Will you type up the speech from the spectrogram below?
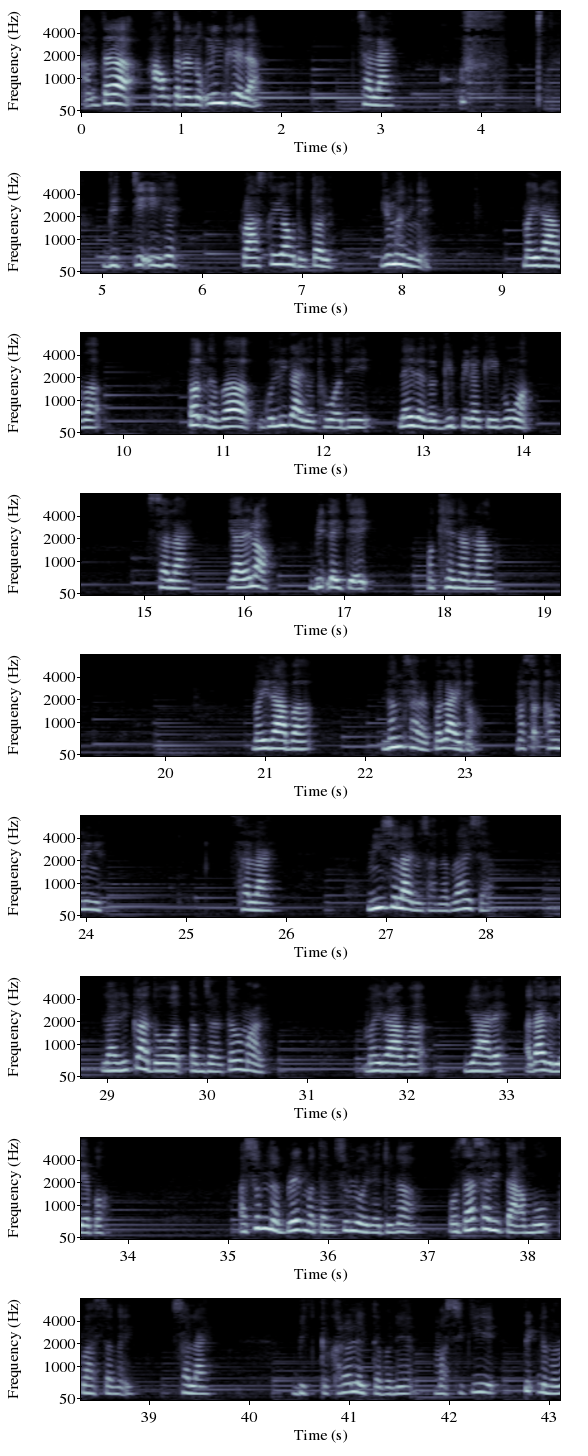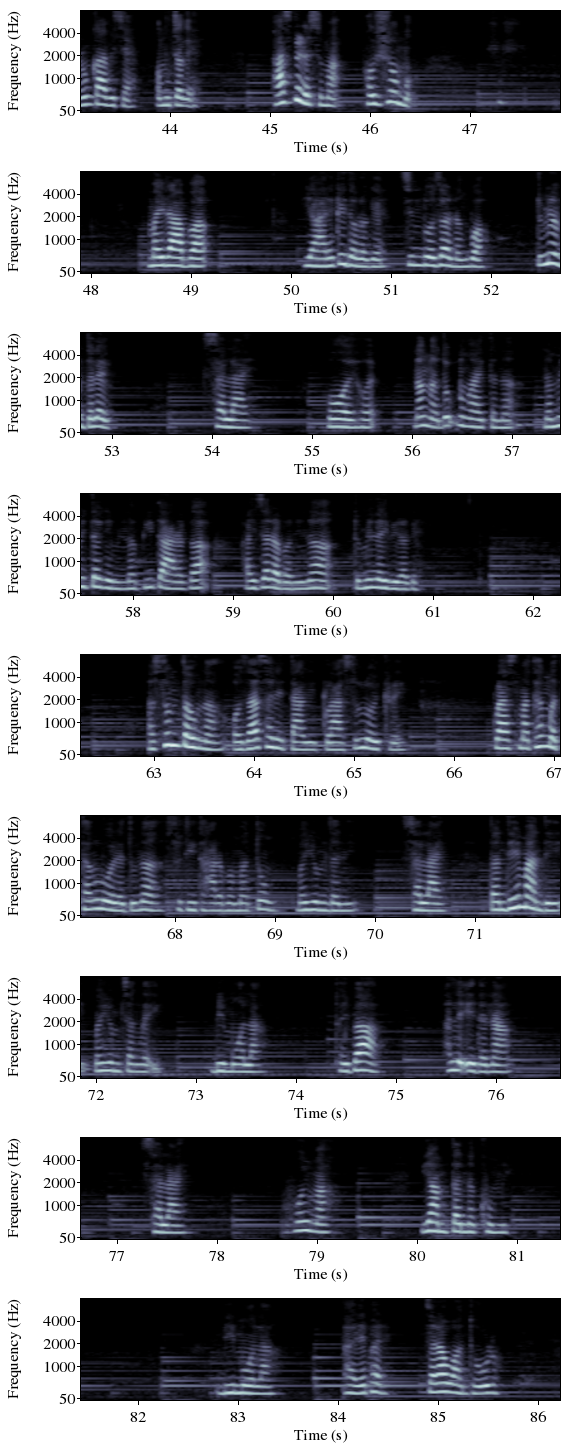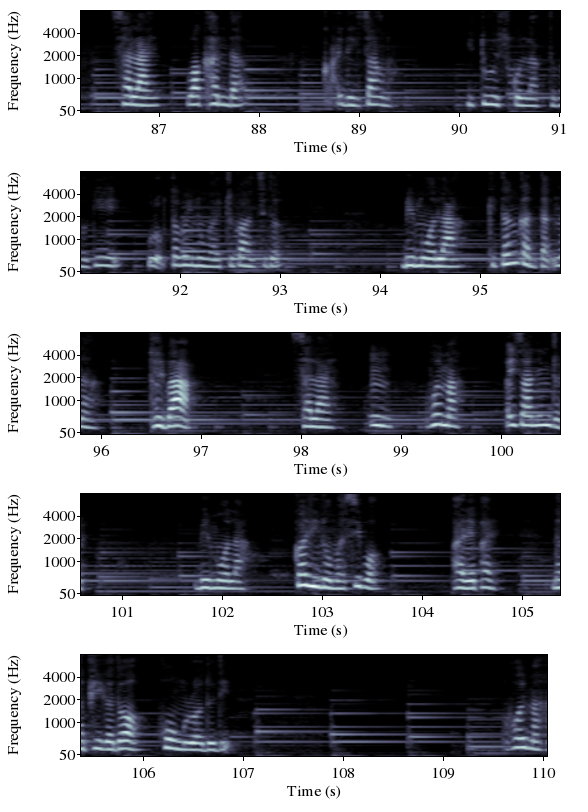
ꯑꯝꯇ ꯍꯥꯎꯇꯅ ꯅꯣꯛꯅꯤꯡꯈ꯭ꯔꯦꯗ ꯁꯂꯥꯏ ꯎꯐ ꯕꯤꯠꯇꯤ ꯏꯍꯦ ꯀ꯭ꯂꯥꯁꯀ ꯌꯥꯎꯗꯧ ꯇꯜꯂꯦ ꯌꯨꯝ ꯍꯟꯅꯤꯡꯉꯛꯑꯦ ꯃꯩꯔꯥꯕ ꯄꯛꯅꯕ ꯒꯨꯂꯤꯒꯥꯏꯗꯣ ꯊꯣꯛꯑꯗꯤ ꯂꯩꯔꯒ ꯒꯤꯞ ꯄꯤꯔꯛꯀꯦ ꯏꯕꯨꯡꯉꯣ ꯁꯂꯥꯏ ꯌꯥꯔꯦ ꯂꯥꯛꯑꯣ ꯕꯤꯠ ꯂꯩꯇꯦ ꯑꯩ ꯃꯈꯦꯟ ꯌꯥꯝ ꯂꯥꯡ ꯃꯩꯔꯥꯕ ꯅꯪ ꯁꯥꯔꯛꯄ ꯂꯥꯏꯗꯣ ꯃꯁꯛ ꯈꯪꯅꯤꯡꯉꯤ ꯁꯂꯥꯏ ꯃꯤꯁꯦ ꯂꯥꯏꯅ ꯁꯥꯟꯅꯕ꯭ꯔꯥ ꯍꯥꯏꯁꯦ ꯂꯥꯏꯔꯤꯛꯀꯥꯗꯣ ꯇꯝꯖꯔꯛꯇꯕ ꯃꯥꯜꯂꯦ ꯃꯩꯔꯥꯕ ꯌꯥꯔꯦ ꯑꯗꯥꯏꯗ ꯂꯦꯞꯄꯣ ꯑꯁꯨꯝꯅ ꯕ꯭ꯔꯦꯛ ꯃꯇꯝꯁꯨ ꯂꯣꯏꯔꯗꯨꯅ ꯑꯣꯖꯥ ꯁꯔꯤꯇꯥ ꯑꯃꯨꯛ ꯀ꯭ꯂꯥꯁ ꯆꯪꯉꯛꯏ ꯁꯂꯥꯏ ꯕꯤꯠꯀ ꯈꯔ ꯂꯩꯇꯕꯅꯦ ꯃꯁꯤꯒꯤ ꯄꯤꯛꯅ ꯃꯔꯨꯝ ꯀꯥꯕꯤꯁꯦ ꯑꯃꯨꯛ ꯆꯪꯉꯛꯑꯦ ꯐꯥꯁ ꯄꯤꯔꯁꯨ ꯃꯥ ꯍꯧꯖꯤꯛꯁꯨ ꯑꯃꯨꯛ ꯃꯩꯔꯥꯕ ꯌꯥꯔꯦ ꯀꯩꯗꯧꯔꯒꯦ ꯆꯤꯟꯗꯣꯖꯔ ꯅꯪꯕꯣ ꯇꯨꯃꯤꯟ ꯑꯝꯇ ꯂꯩꯌꯨ ꯁꯂꯥꯏ ꯍꯣꯏ ꯍꯣꯏ ꯅꯪꯅ ꯑꯗꯨꯛ ꯅꯨꯡꯉꯥꯏꯇꯅ ꯅꯃꯤꯠꯇꯒꯤ ꯅꯄꯤ ꯇꯥꯔꯒ ꯍꯥꯏꯖꯔꯕꯅꯤꯅ ꯇꯨꯃꯤꯟ ꯂꯩꯕꯤꯔꯒꯦ ꯑꯁꯨꯝ ꯇꯧꯅ ꯑꯣꯖꯥ ꯁꯔꯤꯇꯥꯒꯤ ꯀ꯭ꯂꯥꯁꯁꯨ ꯂꯣꯏꯈ꯭ꯔꯦ ꯀ꯭ꯂꯥꯁ ꯃꯊꯪ ꯃꯊꯪ ꯂꯣꯏꯔꯗꯨꯅ ꯁꯨꯇꯤ ꯊꯥꯔꯕ ꯃꯇꯨꯡ ꯃꯌꯨꯝꯗꯅꯤ ꯁꯂꯥꯏ ꯇꯟꯗꯦ ꯃꯥꯟꯗꯦ ꯃꯌꯨꯝ ꯆꯪꯂꯛꯏ ꯕꯤꯃꯣꯂꯥ ꯊꯣꯏꯕ ꯍꯜꯂꯛꯑꯦꯗꯅ ꯁꯂꯥꯏ ꯍꯣꯏ ꯃꯥ ꯌꯥꯝ ꯇꯟꯅ ꯈꯨꯝꯃꯤ ꯕꯤꯃꯣꯂꯥ ꯐꯔꯦ ꯐꯔꯦ ꯆꯔꯥ ꯋꯥꯟꯊꯣꯛꯎꯔꯣ ꯁꯂꯥꯏ ꯋꯥꯈꯟꯗ ꯀꯥꯏꯗꯩ ꯆꯥꯡꯅꯣ ꯏꯇꯨ ꯁ꯭ꯀꯨꯜ ꯂꯥꯛꯇꯕꯒꯤ ꯎꯔꯛꯇꯕꯩ ꯅꯨꯡꯉꯥꯏꯇ꯭ꯔꯤꯀꯥꯟꯁꯤꯗ ꯕꯤꯃꯣꯂꯥ ꯈꯤꯇꯪ ꯀꯟꯇꯛꯅ ꯊꯣꯏꯕ ꯁꯂꯥꯏ ꯎꯝ ꯍꯣꯏ ꯃꯥ ꯑꯩ ꯆꯥꯅꯤꯡꯗ꯭ꯔꯦ ꯕꯤꯃꯣꯂꯥ ꯀꯔꯤꯅꯣ ꯃꯁꯤꯕꯣ ꯐꯔꯦ ꯐꯔꯦ ꯅꯐꯤꯒꯗꯣ ꯍꯣꯡꯉꯨꯔꯣ ꯑꯗꯨꯗꯤ ꯍꯣꯏ ꯃꯥ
